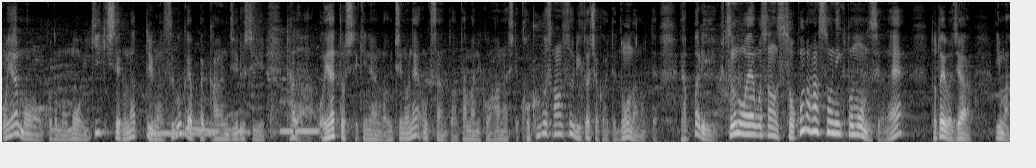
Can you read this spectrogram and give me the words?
親も子供も生き生きしてるなっていうのはすごくやっぱり感じるしただ親として気になるのがうちのね奥さんとたまにこう話して国語算数理科社会ってどうなのってやっぱり普通の親御さんそこの発想に行くと思うんですよね。例えばじゃあ今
